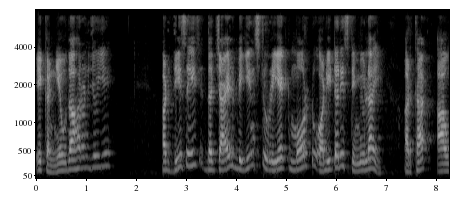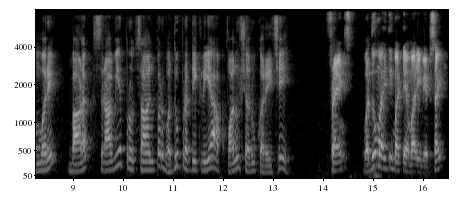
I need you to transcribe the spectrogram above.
એક અન્ય ઉદાહરણ જોઈએ. At this age, the child begins to react more to auditory stimuli. અર્થાત આ ઉંમરે બાળક શ્રાવ્ય પ્રોત્સાહન પર વધુ પ્રતિક્રિયા આપવાનું શરૂ કરે છે. ફ્રેન્ડ્સ વધુ માહિતી માટે અમારી website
